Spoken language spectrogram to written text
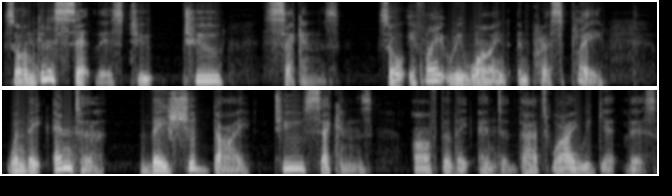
So I'm going to set this to two seconds. So if I rewind and press play, when they enter, they should die two seconds after they entered. That's why we get this.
